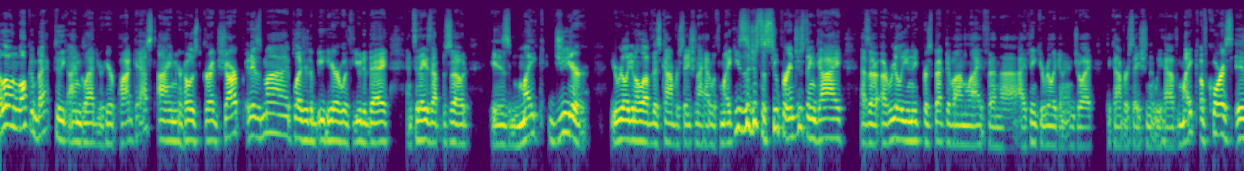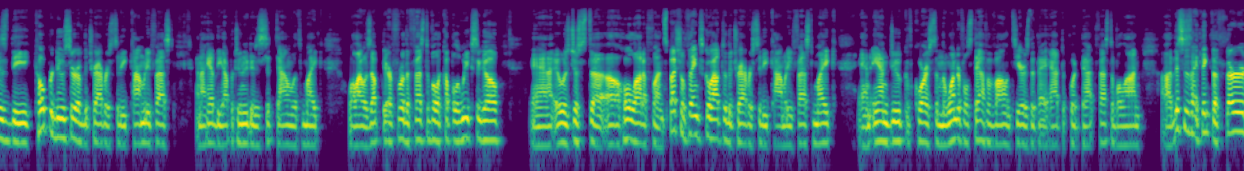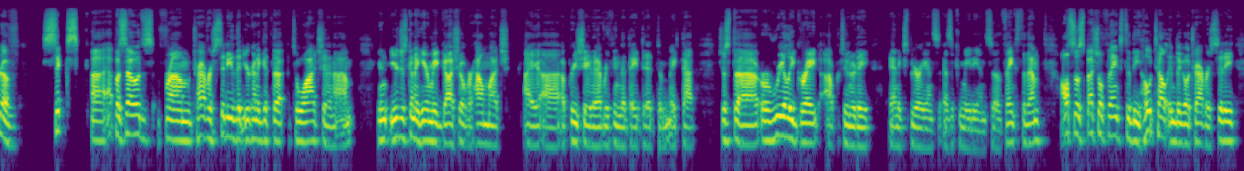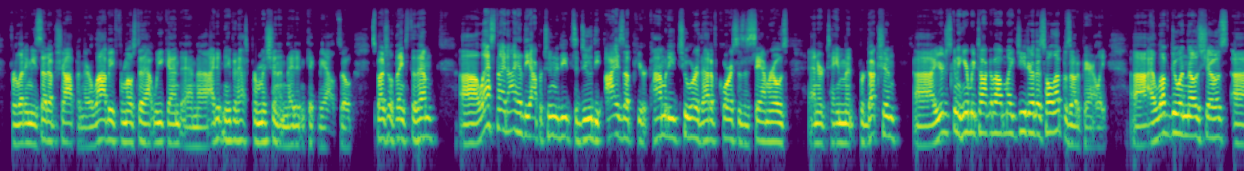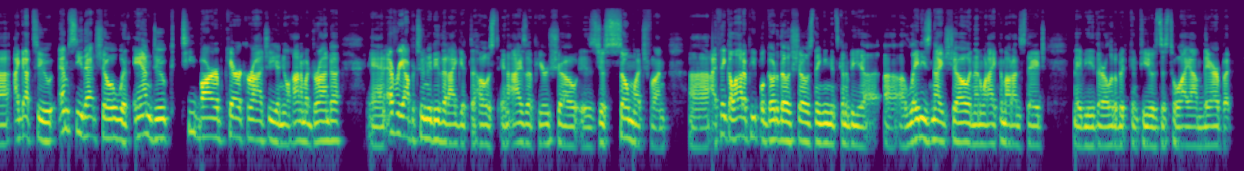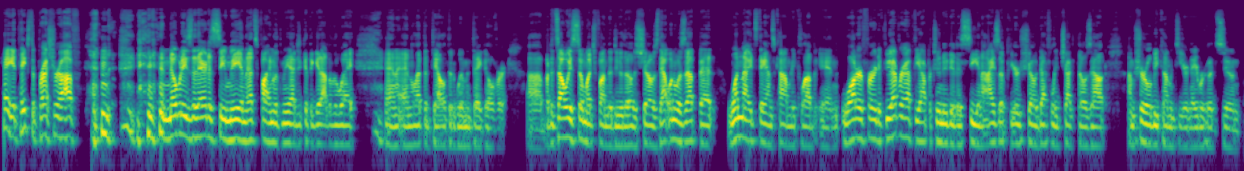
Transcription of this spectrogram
Hello and welcome back to the I'm Glad You're Here podcast. I'm your host, Greg Sharp. It is my pleasure to be here with you today. And today's episode is Mike Geeter. You're really going to love this conversation I had with Mike. He's just a super interesting guy, has a, a really unique perspective on life, and uh, I think you're really going to enjoy the conversation that we have. Mike, of course, is the co producer of the Traverse City Comedy Fest, and I had the opportunity to sit down with Mike while I was up there for the festival a couple of weeks ago and it was just a, a, whole lot of fun. Special thanks go out to the Traverse City Comedy Fest, Mike and Ann Duke, of course, and the wonderful staff of volunteers that they had to put that festival on. Uh, this is, I think, the third of six uh, episodes from Traverse City that you're going to get to watch, and um, you're, you're, just going to hear me gush over how much I uh, appreciated everything that they did to make that just a, a really great opportunity and experience as a comedian. So thanks to them. Also, special thanks to the Hotel Indigo Traverse City for letting me set up shop in their lobby for most of that weekend. And uh, I didn't even ask permission and they didn't kick me out. So special thanks to them. Uh, last night, I had the opportunity to do the Eyes Up Here comedy tour. That, of course, is a Sam Rose Entertainment production. Uh, you're just going to hear me talk about Mike Geeter this whole episode, apparently. Uh, I love doing those shows. Uh, I got to MC that show with Ann Duke, T Barb, Kara Karachi, and Johanna Madranda. And every opportunity that I get to host an Eyes Up Here show is just so much fun. Uh, I think a lot of people go to those shows thinking it's going to be a, a ladies' night show. And then when I come out on stage, maybe they're a little bit confused as to why I'm there, but hey, it takes the pressure off and, nobody's there to see me, and that's fine with me. I just get to get out of the way and, and let the talented women take over. Uh, but it's always so much fun to do those shows. That one was up at One Night Stands Comedy Club in Waterford. If you ever have the opportunity to see an Eyes Up Here show, definitely check those out. I'm sure we'll be coming to your neighborhood soon.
